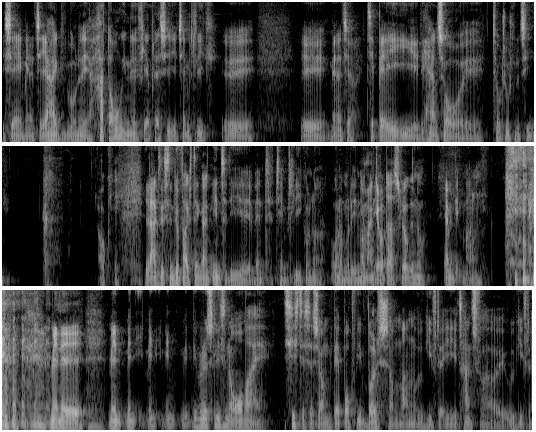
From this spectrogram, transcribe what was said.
i serien manager? Jeg har ikke vundet. Jeg har dog en uh, fjerdeplads i Champions League øh, øh, manager tilbage i det herrens år øh, 2010. Okay. Det er lang tid siden. Det var faktisk dengang, indtil de øh, vandt Champions League under, under okay. Mourinho. Hvor mange tror der er slukket nu? Jamen, det er mange. men, øh, men, men, men, men, men, vi må nødt til lige sådan overveje. Sidste sæson, der brugte vi voldsomt mange udgifter i transferudgifter.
